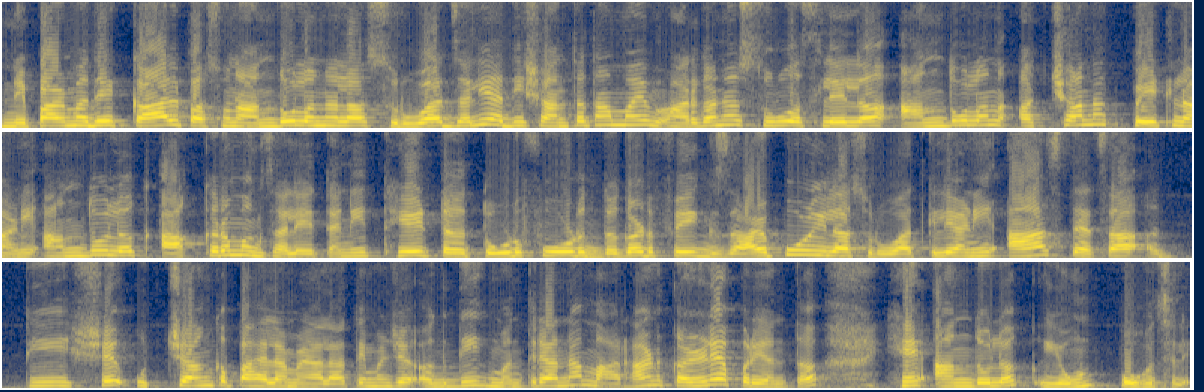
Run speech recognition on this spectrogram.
नेपाळमध्ये कालपासून आंदोलनाला सुरुवात झाली. आधी शांततामय मार्गाने सुरू असलेलं आंदोलन अचानक पेटलं आणि आंदोलक आक्रमक झाले. त्यांनी थेट तोडफोड दगडफेक जाळपोळीला सुरुवात केली आणि आज त्याचा अतिशय उच्चांक पाहायला मिळाला. ते म्हणजे अगदी मंत्र्यांना मारहाण करण्यापर्यंत हे आंदोलक येऊन पोहोचले.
